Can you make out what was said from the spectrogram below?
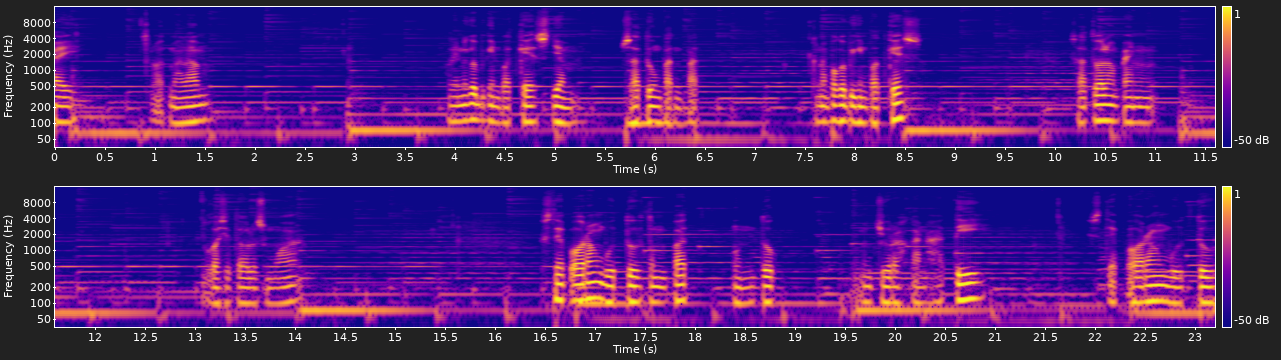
Hai, selamat malam. Kali ini gue bikin podcast jam 1.44 Kenapa gue bikin podcast? Satu hal yang pengen Gue kasih tau lo semua. Setiap orang butuh tempat untuk mencurahkan hati. Setiap orang butuh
